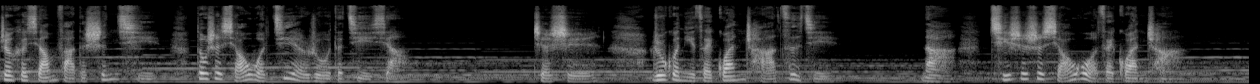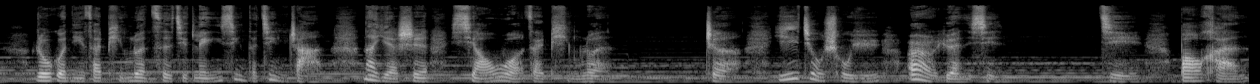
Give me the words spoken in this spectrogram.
任何想法的升起，都是小我介入的迹象。这时，如果你在观察自己，那其实是小我在观察；如果你在评论自己灵性的进展，那也是小我在评论。这依旧属于二元性。即包含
